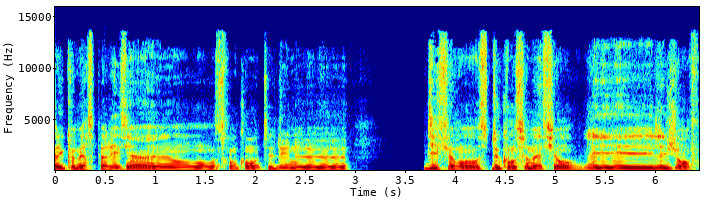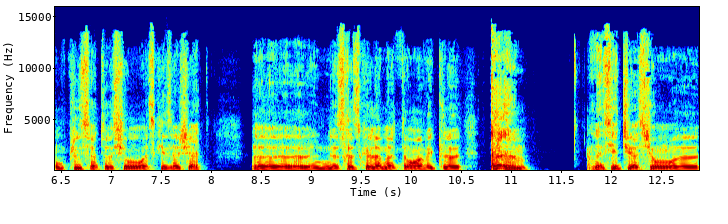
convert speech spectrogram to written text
les commerces parisiens, euh, on se rend compte d'une euh, différence de consommation. Les, gens font plus attention à ce qu'ils achètent. ne serait-ce que là maintenant, avec la situation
